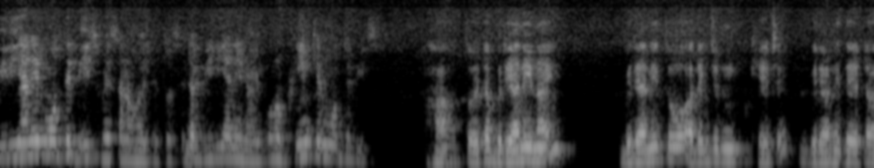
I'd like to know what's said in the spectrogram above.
বিরিয়ানির মধ্যে বিষ মেশানো হয়েছে তো সেটা বিরিয়ানি নয় কোনো ড্রিঙ্কের মধ্যে বিষ হ্যাঁ তো এটা বিরিয়ানি নয় বিরিয়ানি তো অনেকজন খেয়েছে। বিরিয়ানিতে এটা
